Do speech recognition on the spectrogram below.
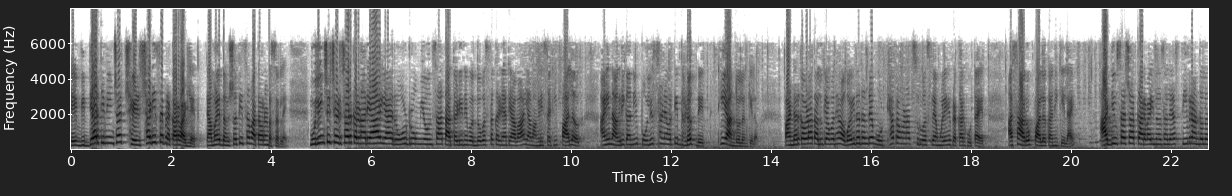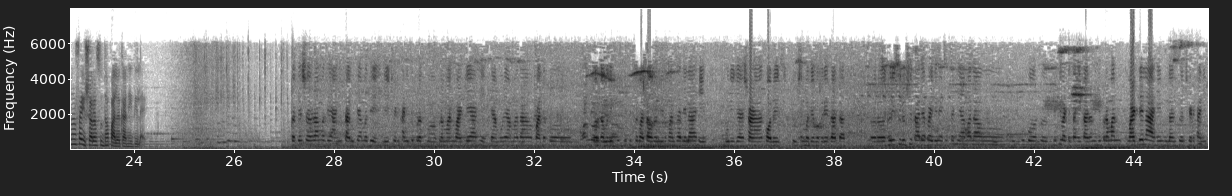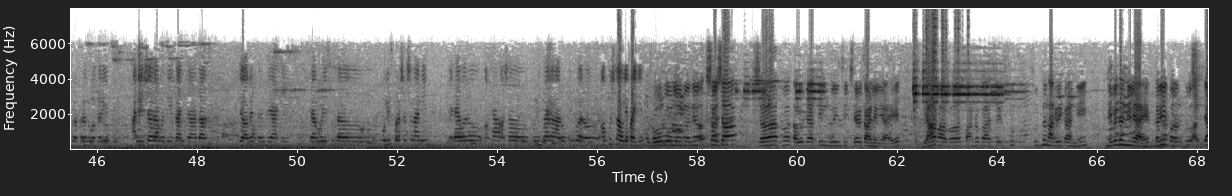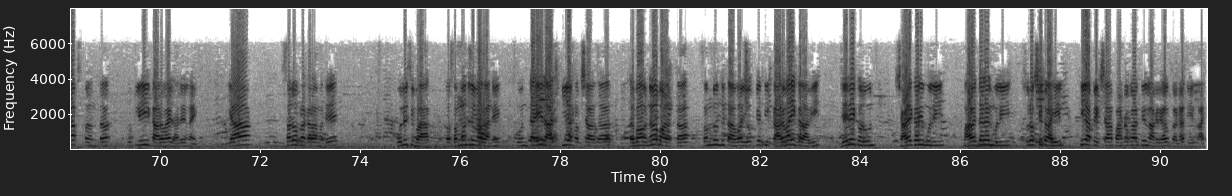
हे विद्यार्थिनींच्या छेडछाडीचे प्रकार वाढलेत. त्यामुळे दहशतीचं वातावरण पसरलंय. मुलींची छेडछाड करणाऱ्या या रोड रोमियोंचा तातडीने बंदोबस्त करण्यात यावा या मागणीसाठी पालक आणि नागरिकांनी पोलीस ठाण्यावरती धडक देत ठिय्या आंदोलन केलं. पांढरकवडा तालुक्यामध्ये अवैध धंदे मोठ्या प्रमाणात सुरू असल्यामुळे हे प्रकार होत आहेत असा आरोप पालकांनी केलाय. आठ दिवसाच्या आत कारवाई न झाल्यास तीव्र आंदोलनाचा इशारा सुद्धा पालकांनी दिलाय. सध्या शहरामध्ये आणि तालुक्यामध्ये जे छेडखाणीचे प्र- प्रमाण वाढले आहे त्यामुळे आम्हाला पालक वर्गामध्ये खूप भीतीचं वातावरण निर्माण झालेलं आहे. मुली ज्या शाळा कॉलेज ट्युशनमध्ये वगैरे जातात तर घरी सुरक्षित आल्या पाहिजे याच्यासाठी आम्हाला खूप असं भीती वाटत आहे. कारण हे प्रमाण वाढलेलं आहे मुलांचं छेडखाणी प्रकरण वगैरे आणि शहरामध्ये गांजा दात जे अवैध धंदे आहे त्यामुळे सुद्धा पोलीस प्रशासनाने ह्या अशा गुन्हेगार आरोपींवर अंकुश लावले पाहिजे. रोड रोड रोडने अक्षरशः शहरात व तालुक्यातील मुलींची छेड काढलेली आहे. याबाबत पांडवकाळातील सु शुद्ध नागरिकांनी निवेदन दिले आहे तरी परंतु अद्यापपर्यंत कुठलीही कारवाई झालेली नाही. या सर्व प्रकारामध्ये पोलीस विभाग व संबंधित विभागाने कोणत्याही राजकीय पक्षाचा दबाव न बाळगता संबंधितावर योग्य ती कारवाई करावी जेणेकरून शाळेकरी मुली महाविद्यालयीन मुली सुरक्षित राहील ही अपेक्षा पांडवकाळातील नागरिकांकडून करण्यात येत आहे.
